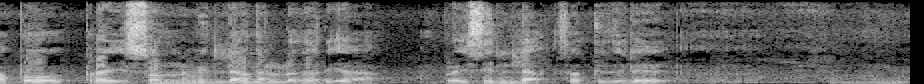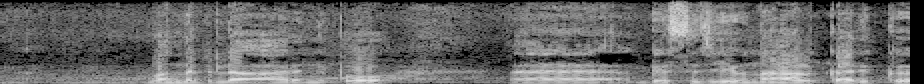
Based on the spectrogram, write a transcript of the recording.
അപ്പോൾ പ്രൈസ് ഒന്നും ഇല്ല എന്നുള്ളത് അറിയാം. പ്രൈസ് ഇല്ല. സത്യത്തിൽ വന്നിട്ടില്ല. ആരെന്നിപ്പോൾ ഗസ് ചെയ്യുന്ന ആൾക്കാർക്ക്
